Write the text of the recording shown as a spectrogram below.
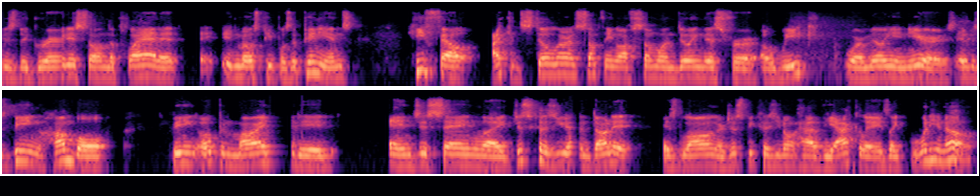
was the greatest on the planet, in most people's opinions, he felt I could still learn something off someone doing this for a week or a million years. It was being humble, being open minded, and just saying, like, just because you haven't done it as long or just because you don't have the accolades, like, what do you know?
